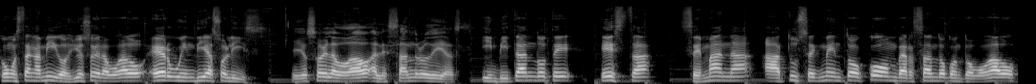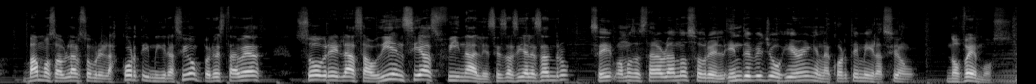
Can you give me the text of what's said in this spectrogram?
¿Cómo están amigos? Yo soy el abogado Erwin Díaz Solís. Y yo soy el abogado Alessandro Díaz. Invitándote esta semana a tu segmento Conversando con tu abogado. Vamos a hablar sobre las Cortes de Inmigración, pero esta vez sobre las audiencias finales. ¿Es así, Alessandro? Sí, vamos a estar hablando sobre el individual hearing en la Corte de Inmigración. Nos vemos.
